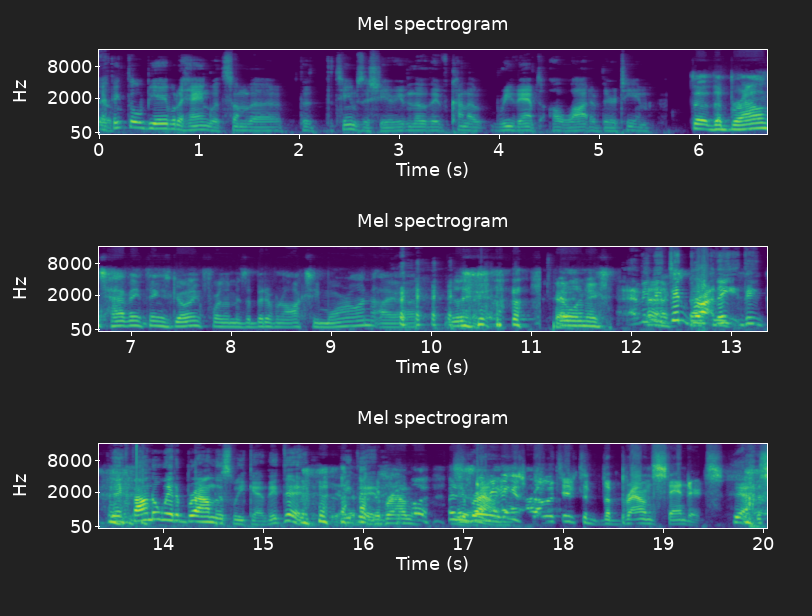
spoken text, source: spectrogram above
I, think they'll be able to hang with some of the, the, the teams this year, even though they've kind of revamped a lot of their team the the Browns having things going for them is a bit of an oxymoron. I uh, really I want to make. I mean, they did. Brown, they, they they found a way to Brown this weekend. They did. They did. The Brown. They Brown. Everything is relative to the Brown standards. Yeah. like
